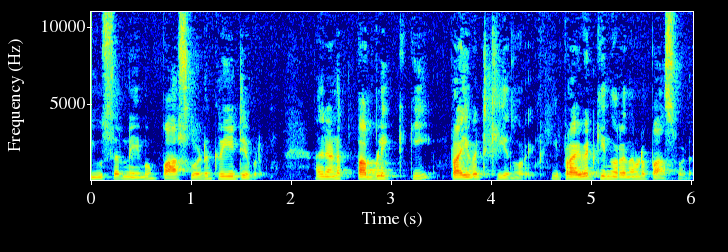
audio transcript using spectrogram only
യൂസർ നെയിമും പാസ്വേഡും ക്രിയേറ്റ് ചെയ്യപ്പെടും. അതിനാണ് പബ്ലിക് കീ പ്രൈവറ്റ് കീ എന്ന് പറയും. ഈ പ്രൈവറ്റ് കീ എന്ന് പറയുന്നത് നമ്മുടെ പാസ്വേഡ്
